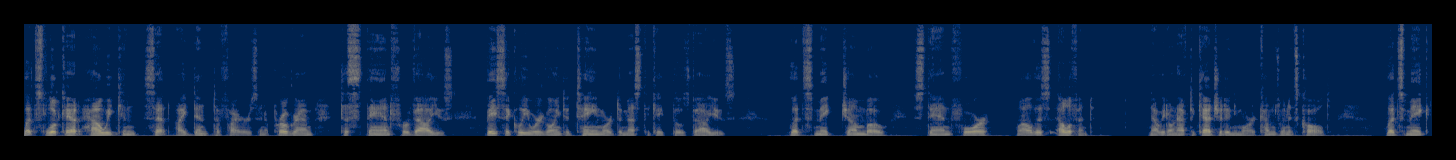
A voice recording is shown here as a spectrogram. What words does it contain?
Let's look at how we can set identifiers in a program to stand for values. Basically, we're going to tame or domesticate those values. Let's make Jumbo stand for, well, this elephant. Now we don't have to catch it anymore. It comes when it's called. Let's make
